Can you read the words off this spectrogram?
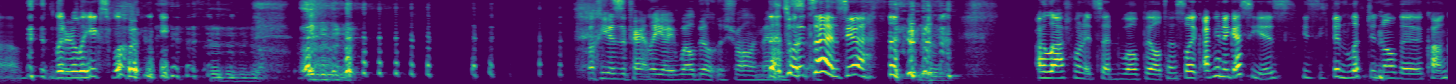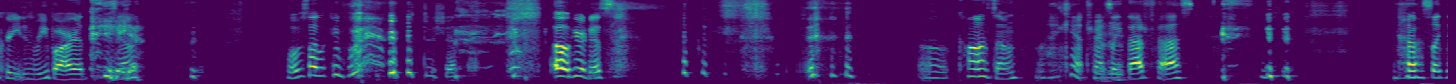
um, literally explode me. well, he is apparently a well-built Ishvalan man. That's what it says. Yeah. I laughed when it said well built. I was like, I mean, I guess he is. He's been lifting all the concrete and rebar. You know? yeah. What was I looking for? Oh, here it is. oh, Cosm. I can't translate that fast. I was like,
